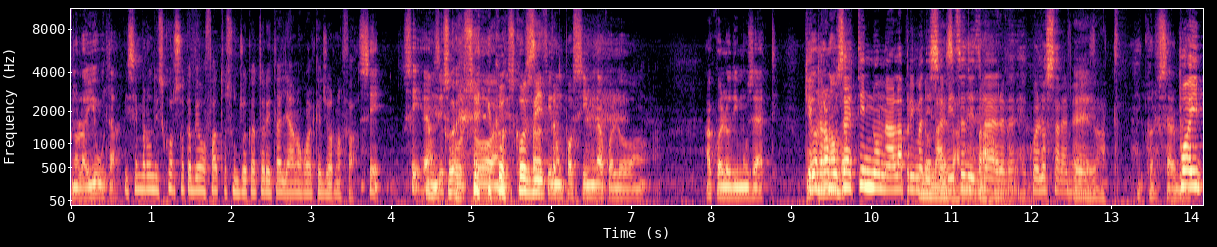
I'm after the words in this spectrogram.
non lo aiuta. Mi sembra un discorso che abbiamo fatto su un giocatore italiano qualche giorno fa. Sì, sì, è un Discor- discorso, è un co- discorso alla fine un po' simile a quello, a quello di Musetti. Che Io però non ho- Musetti non ha la prima di Non ha, servizio di esatto, Zverev bravo. e quello sarebbe... Esatto. eh, quello sarebbe- Poi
